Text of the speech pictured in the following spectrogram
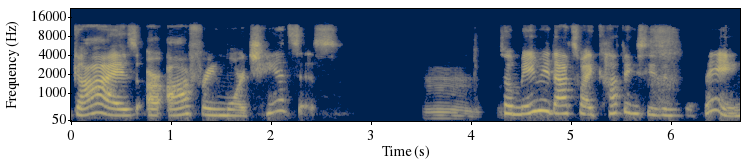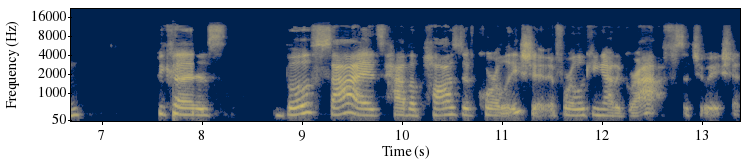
guys are offering more chances. Mm. So maybe that's why cuffing season is a thing because both sides have a positive correlation if we're looking at a graph situation.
